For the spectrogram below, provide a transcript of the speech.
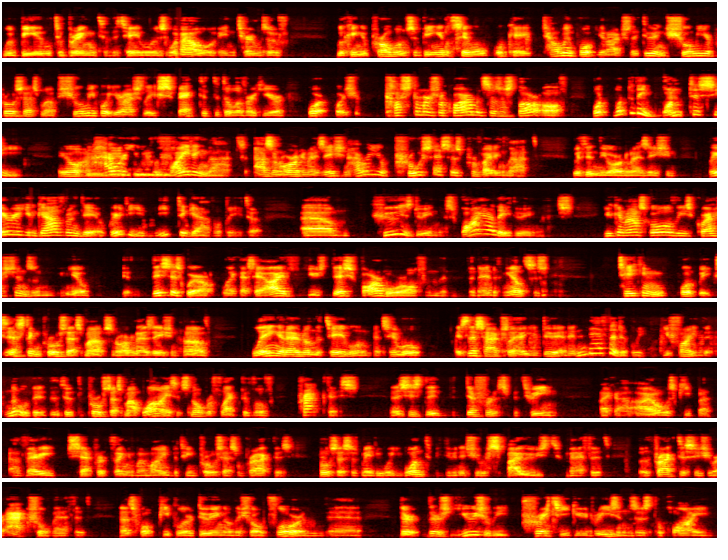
would be able to bring to the table as well in terms of looking at problems and being able to say, well, okay, tell me what you're actually doing. Show me your process map. Show me what you're actually expected to deliver here. What what's your customers' requirements as a start off? What what do they want to see? You know, and how are you mm-hmm. providing that as an organization? How are your processes providing that within the organization? Where are you gathering data? Where do you need to gather data? Um, who is doing this? Why are they doing this? You can ask all of these questions and you know this is where, like I say, I've used this far more often than, than anything else. Is taking what existing process maps an organization have, laying it out on the table, and, and saying, well, is this actually how you do it? And inevitably, you find that no, the, the, the process map lies. It's not reflective of practice. And this is the, the difference between, like, I, I always keep a, a, very separate thing in my mind between process and practice. Process is maybe what you want to be doing, it's your espoused method, but the practice is your actual method. That's what people are doing on the shop floor, and uh, there, there's usually pretty good reasons as to why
